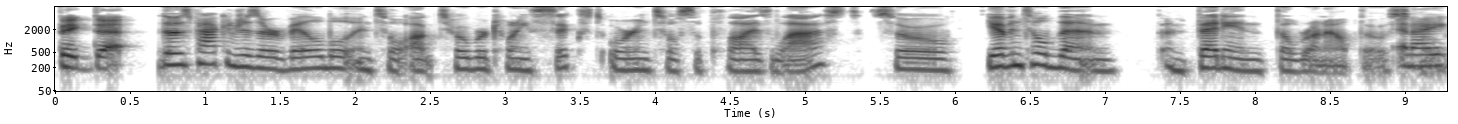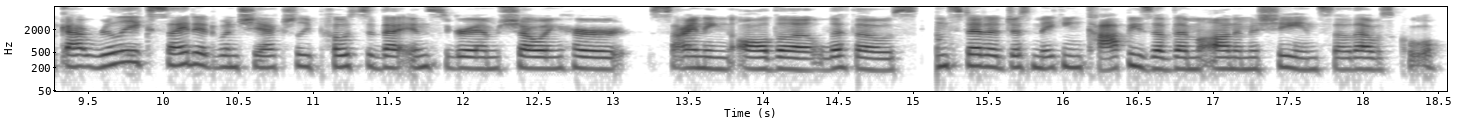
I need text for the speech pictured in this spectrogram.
big debt. Those packages are available until October 26th or until supplies last. So you have until then. I'm betting they'll run out though. And I got really excited when she actually posted that Instagram showing her signing all the lithos instead of just making copies of them on a machine. So that was cool.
